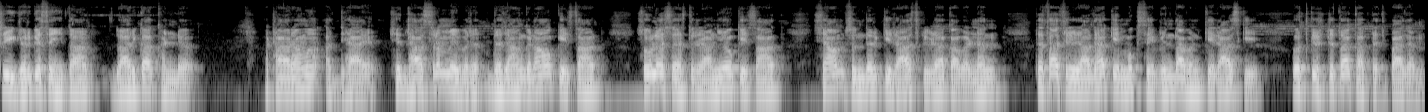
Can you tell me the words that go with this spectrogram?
श्री गर्ग संहिता, द्वारिका खंड, अठारहवा अध्याय, सिद्धाश्रम में ब्रजांगनाओं के साथ, सोलह सहस्त्र रानियों के साथ, श्याम सुंदर की रास क्रीड़ा का वर्णन तथा श्री राधा के मुख से वृंदावन के रास की उत्कृष्टता का प्रतिपादन।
